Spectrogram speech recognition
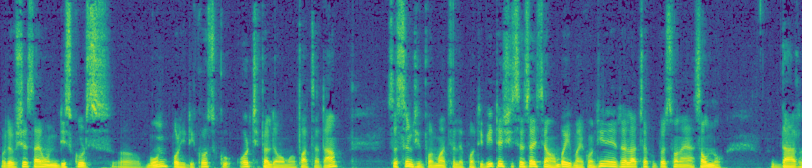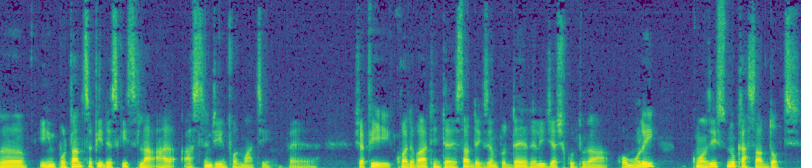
reușești să ai un discurs uh, bun, politicos, cu orice fel de om în fața ta, să strângi informațiile potrivite și să-ți dai seama, băi, mai continui relația cu persoana aia sau nu. Dar uh, e important să fii deschis la a, a strânge informații pe, și a fi cu adevărat interesat, de exemplu, de religia și cultura omului, cum am zis, nu ca să adopți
